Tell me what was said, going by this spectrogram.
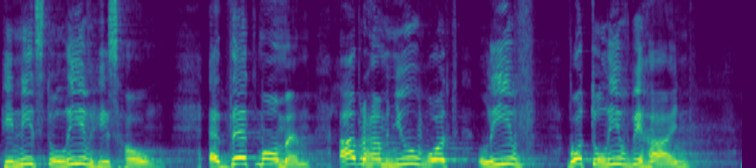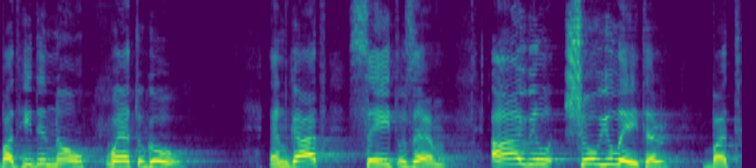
he needs to leave his home. At that moment, Abraham knew what, leave, what to leave behind, but he didn't know where to go. And God said to them, I will show you later, but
